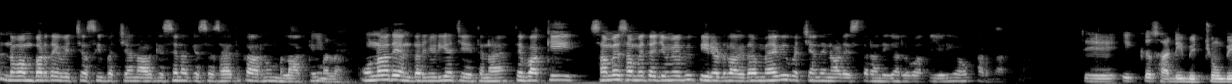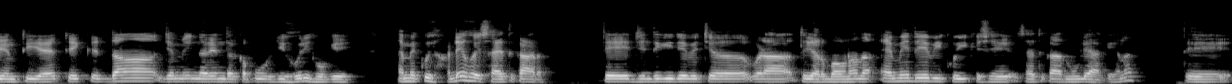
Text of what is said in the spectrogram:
ਨਵੰਬਰ ਦੇ ਵਿੱਚ ਅਸੀਂ ਬੱਚਿਆਂ ਨਾਲ ਕਿਸੇ ਨਾ ਕਿਸੇ ਸਾਹਿਤਕਾਰ ਨੂੰ ਮਿਲਾ ਕੇ ਉਹਨਾਂ ਦੇ ਅੰਦਰ ਜਿਹੜੀ ਆ ਚੇਤਨਾ ਹੈ ਤੇ ਬਾਕੀ ਸਮੇਂ-ਸਮੇਂ ਤੇ ਜਿਵੇਂ ਵੀ ਪੀਰੀਅਡ ਲੱਗਦਾ ਮੈਂ ਵੀ ਬੱਚਿਆਂ ਦੇ ਨਾਲ ਇਸ ਤਰ੍ਹਾਂ ਦੀ ਗੱਲਬਾਤ ਜਿਹੜੀ ਆ ਉਹ ਕਰਦਾ ਤੇ ਇੱਕ ਸਾਡੀ ਵਿੱਚੋਂ ਬੇਨਤੀ ਹੈ ਤੇ ਕਿਦਾਂ ਜਿਵੇਂ ਨਰਿੰਦਰ ਕਪੂਰ ਜੀ ਹੋਰੀ ਹੋ ਗਏ ਐਵੇਂ ਕੋਈ ਹੰਡੇ ਹੋਏ ਸਾਹਿਤਕਾਰ ਤੇ ਜ਼ਿੰਦਗੀ ਦੇ ਵਿੱਚ ਬੜਾ ਤਜਰਬਾ ਉਹਨਾਂ ਦਾ ਐਵੇਂ ਦੇ ਵੀ ਕੋਈ ਕਿਸੇ ਸਾਹਿਤਕਾਰ ਨੂੰ ਲਿਆ ਕੇ ਹਨਾ ਤੇ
